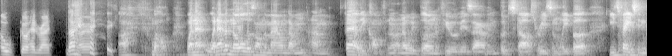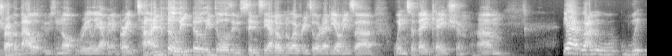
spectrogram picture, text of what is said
oh, go ahead, Ryan. Ah, well, when, whenever is on the mound, I'm I'm fairly confident. I know we've blown a few of his um, good starts recently, but he's facing Trevor Bauer, who's not really having a great time early early doors in Cincy. I don't know whether he's already on his uh, winter vacation. Um, yeah, I mean we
